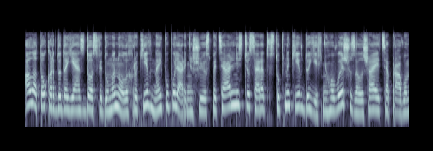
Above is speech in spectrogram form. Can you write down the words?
Алла Токар додає, з досвіду минулих років найпопулярнішою спеціальністю серед вступників до їхнього вишу залишається право.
